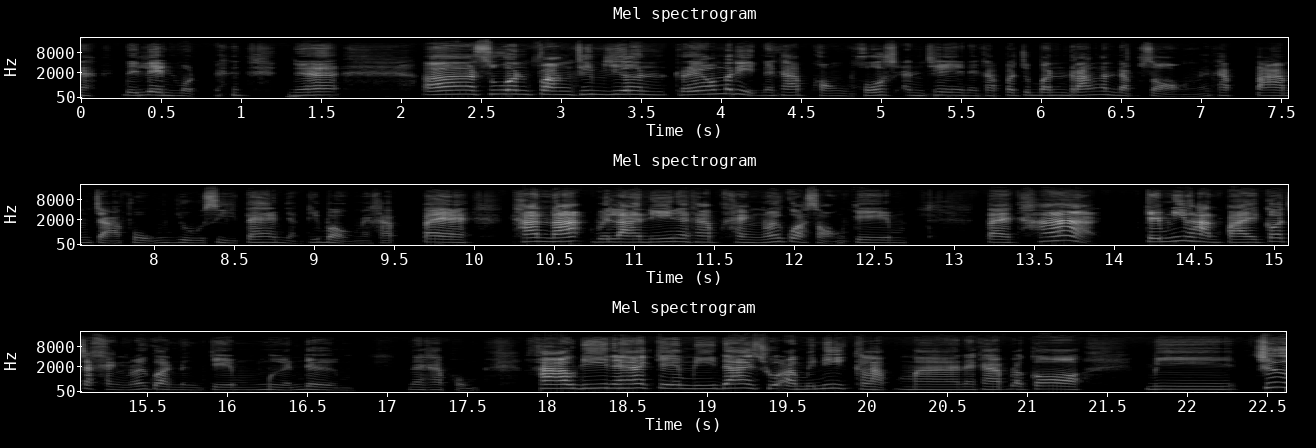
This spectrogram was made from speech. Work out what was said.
นะ ได้เล่นหมดนะฮะส่วนฝั่งทีมเยือนเรอัลมาดริดนะครับของโค้ชอันเช่นะครับปัจจุบันรั้งอันดับ2นะครับตามจ่าฝูงอยู่ 4 แต้มอย่างที่บอกนะครับ แต่ถ้าณเวลานี้นะครับแข่งน้อยกว่า 2 เกม แต่ถ้าเกมนี้ผ่านไปก็จะแข่งน้อยกว่า 1 เกมเหมือนเดิมนะครับผมข่าวดีนะฮะเกมนี้ได้ชูอามินี่กลับมานะครับแล้วก็ มีชื่อ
